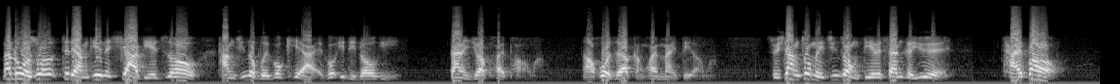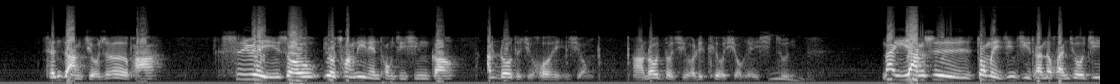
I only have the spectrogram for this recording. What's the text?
那如果说这两天的下跌之后，行情都不会够起来，够一直落去，当然你就要快跑嘛，啊，或者要赶快卖掉嘛。所以像中美金这种跌了三个月，财报成长九十二趴，四月营收又创历年同期新高，啊，落的就会很凶，啊，落的就会你 Q 熊的时阵。那一样是中美金集团的环球金，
